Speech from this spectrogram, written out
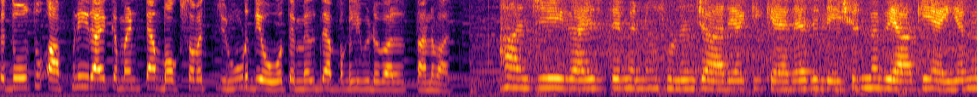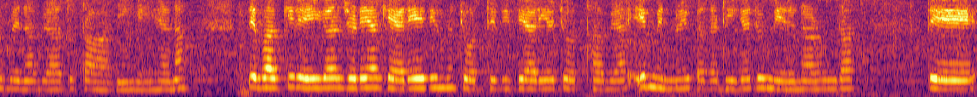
ਤੇ ਦੋਸਤੋ, ਆਪਣੀ ਰਾਏ ਕਮੈਂਟਾਂ ਬਾਕਸ ਵਿੱਚ ਜ਼ਰੂਰ ਦਿਓ ਤੇ ਮਿਲਦੇ ਆਪਾਂ ਅਗਲੀ ਵੀਡੀਓ ਵੱਲ। ਧੰਨਵਾਦ। ਹਾਂਜੀ ਗਾਇਸ ਤੇ ਮੈਨੂੰ ਸੁਣਨ ਚ ਆ ਰਿਹਾ ਕਿ ਕਹਿ ਰਿਹਾ ਰਿਲੇਸ਼ਨ ਮੈਂ ਵਿਆਹ ਕੇ ਆਈ ਆ ਮੈਂ ਬਿਨਾ ਵਿਆਹ ਤੋਂ ਤਾਂ ਨਹੀਂ ਗਈ, ਹੈ ਨਾ? ਤੇ ਬਾਕੀ ਰਹੀ ਗੱਲ ਜਿਹੜੇ ਆ ਕਹਿ ਰਹੇ ਇਹਦੀ, ਹੁਣ ਚੌਥੇ ਦੀ ਤਿਆਰੀ ਆ, ਚੌਥਾ ਵਿਆਹ, ਇਹ ਮੈਨੂੰ ਹੀ ਪਤਾ ਠੀਕ ਹੈ ਜੋ ਮੇਰੇ ਨਾਲ ਹੁੰਦਾ। ਤੇ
